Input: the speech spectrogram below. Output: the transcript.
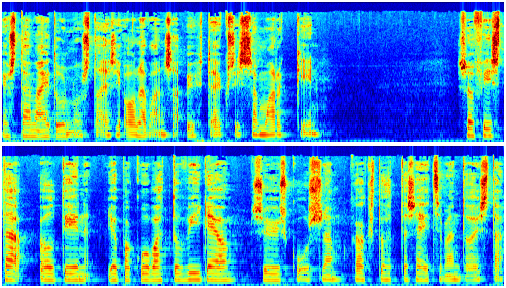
jos tämä ei tunnustaisi olevansa yhteyksissä Markkiin. Sofista oltiin jopa kuvattu video syyskuussa 2017,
